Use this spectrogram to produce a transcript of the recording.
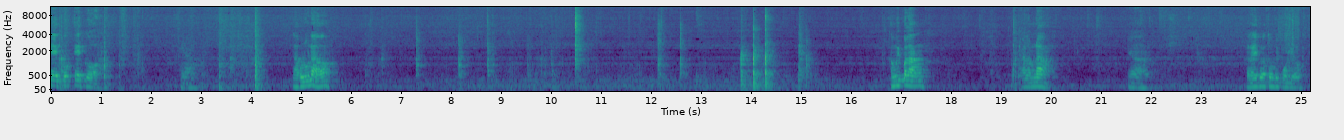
Eko, eko. Ayan. Nakulo na, oh. Amoy pa lang. Alam na. Yan. Lalagay ko na itong repolyo.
